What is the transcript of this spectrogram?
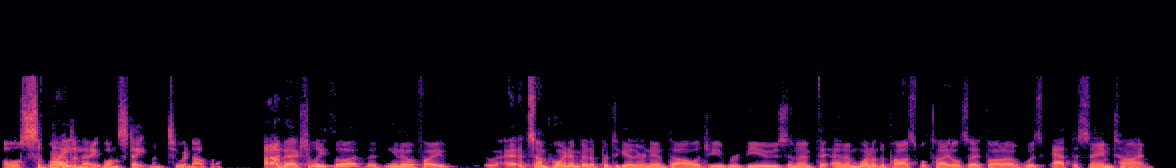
or subordinate I, one statement to another? I've actually thought that you know if I at some point I'm going to put together an anthology of reviews, and I'm th- and one of the possible titles I thought of was at the same time.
